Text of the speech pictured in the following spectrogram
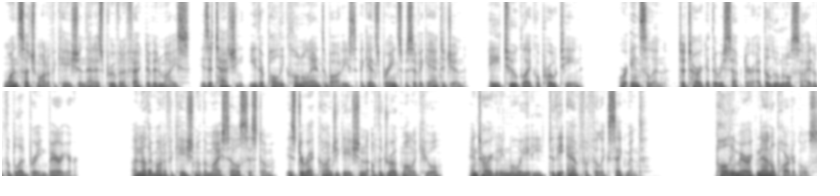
One such modification that has proven effective in mice is attaching either polyclonal antibodies against brain specific antigen, A2 glycoprotein, or insulin to target the receptor at the luminal side of the blood brain barrier. Another modification of the micelle system is direct conjugation of the drug molecule and targeting moiety to the amphiphilic segment. Polymeric nanoparticles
